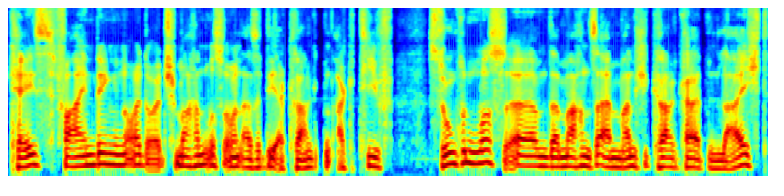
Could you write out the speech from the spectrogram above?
Case Finding Neudeutsch machen muss, wo man also die Erkrankten aktiv suchen muss. Ähm, da machen es einem manche Krankheiten leicht.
